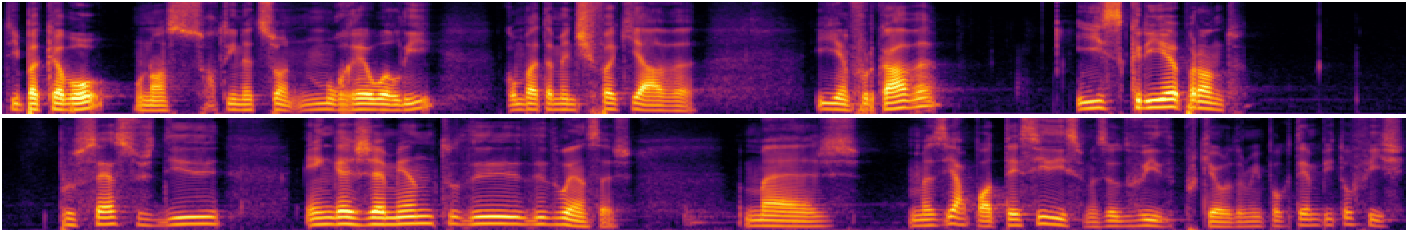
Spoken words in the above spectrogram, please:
tipo acabou, o nosso rotina de sono morreu ali, completamente esfaqueada e enforcada. E isso cria, pronto, processos de engajamento de, de doenças. Mas, mas já, pode ter sido isso, mas eu duvido, porque eu dormi pouco tempo e estou fixe.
